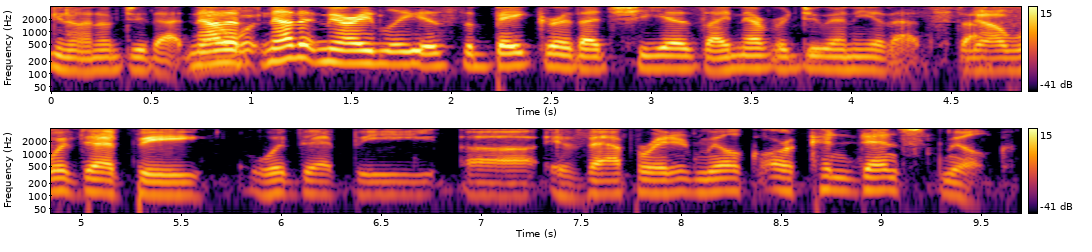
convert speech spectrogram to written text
You know, I don't do that now. Now, that what- now that Mary Lee is the baker that she is, I never do any of that stuff. Now, would that be would that be uh, evaporated milk or condensed milk?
